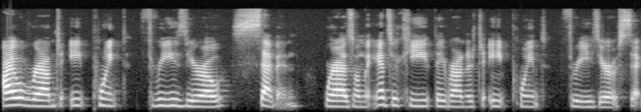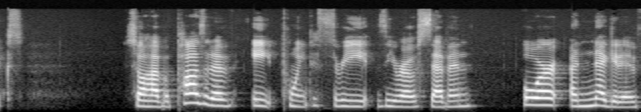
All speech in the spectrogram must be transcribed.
I will round to 8.307, whereas on the answer key, they rounded to 8.306. So I'll have a positive 8.307 or a negative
